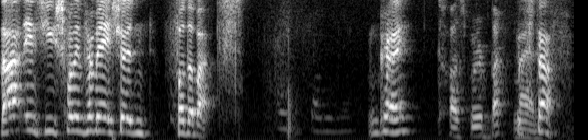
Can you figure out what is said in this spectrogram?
That is useful information for the butts. Okay, Cause we're Batman. good stuff.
